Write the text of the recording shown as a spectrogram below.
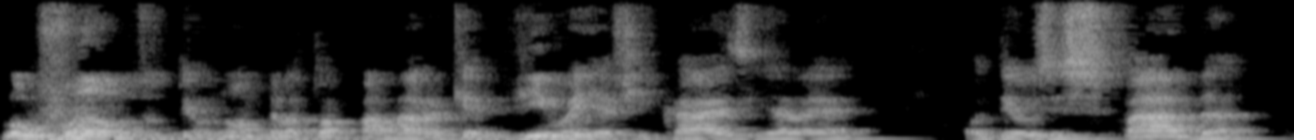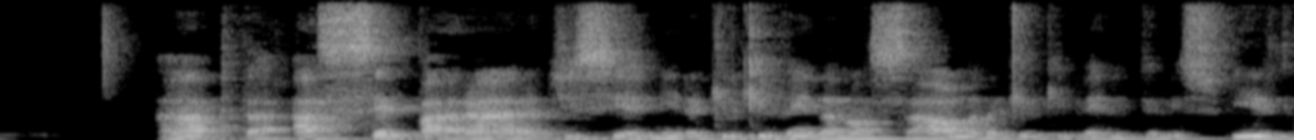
Louvamos o teu nome pela tua palavra que é viva e eficaz e ela é, ó Deus, espada apta a separar, a discernir aquilo que vem da nossa alma, daquilo que vem do teu espírito.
